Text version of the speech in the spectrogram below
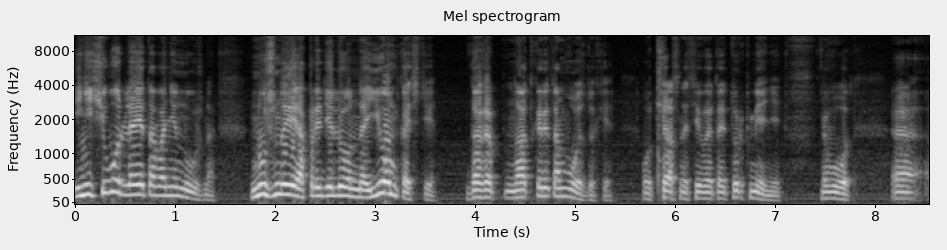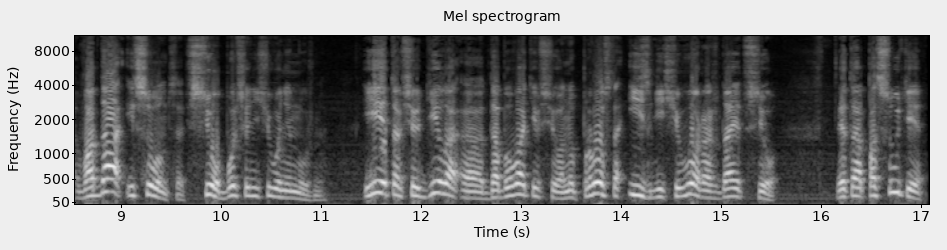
И ничего для этого не нужно. Нужны определенные емкости, даже на открытом воздухе, вот в частности в этой Туркмении. Вот. Э, Вода и солнце, все, больше ничего не нужно. И это все дело э, добывать и все, оно просто из ничего рождает все. Это по сути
